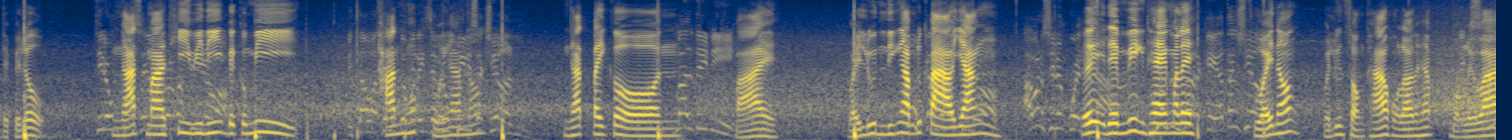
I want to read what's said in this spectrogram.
เดเปโลงัดมาที่วินิเบโกมี่ทันครับสวยงามเนาะงัดไปก่อนไปวัยรุ่นลิงอัพหรือเปล่ายังเฮ้ยเดมวิ่งแทงมาเลย สวยน้อง วัยรุ่นสองเท้าของเรานะครับ บอกเลยว่า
